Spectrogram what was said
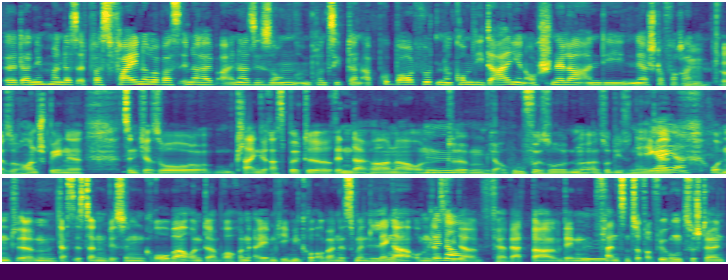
Äh, da nimmt nimmt man das etwas feinere, was innerhalb einer Saison im Prinzip dann abgebaut wird und dann kommen die Dahlien auch schneller an die Nährstoffe ran. Hm, also Hornspäne sind ja so klein geraspelte Rinderhörner und mm. ähm, ja, Hufe, so, ne? also diese Nägel. Ja, ja. Und ähm, das ist dann ein bisschen grober und da brauchen eben die Mikroorganismen länger, um genau. das wieder verwertbar den mm. Pflanzen zur Verfügung zu stellen.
